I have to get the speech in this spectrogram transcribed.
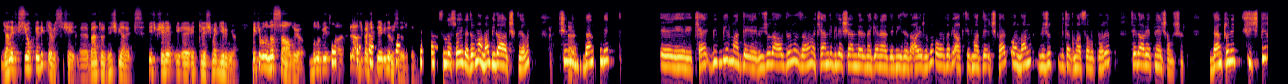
Yan etkisi yok dedik ya biz şeyin. E, Bentonit'in hiçbir yan etkisi. Hiçbir şeyle e, etkileşime girmiyor. Peki bunu nasıl sağlıyor? Bunu bir birazcık açıklayabilir misiniz? Aslında söyledim ama bir daha açıklayalım. Şimdi Evet. ben net e, bir, maddeyi vücuda aldığınız zaman o kendi bileşenlerine genelde midede ayrılır. Orada bir aktif madde çıkar. Ondan vücut bir takım hastalıkları tedavi etmeye çalışır. Bentonit hiçbir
